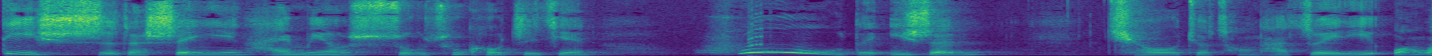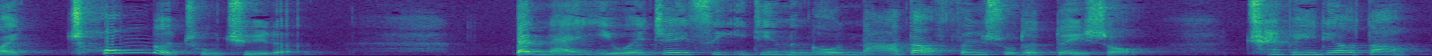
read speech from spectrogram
第十的声音还没有数出口之前，呼的一声。球就从他嘴里往外冲了出去了。本来以为这一次一定能够拿到分数的对手，却没料到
